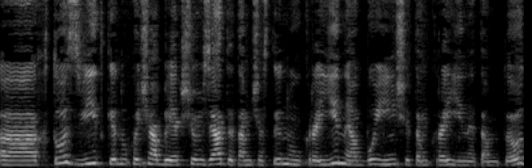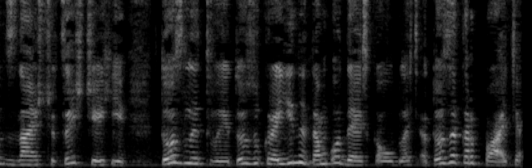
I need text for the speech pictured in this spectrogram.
е, хто звідки, ну хоча б якщо взяти там частину України або інші там країни, там то от знає, що це з Чехії, то з Литви, то з України, там Одеська область, а то Закарпаття,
